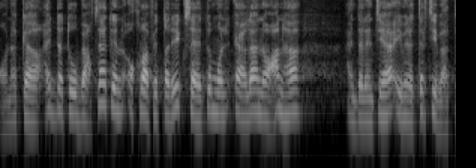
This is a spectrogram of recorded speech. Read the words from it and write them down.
هناك عدة بعثات أخرى في الطريق سيتم الإعلان عنها عند الانتهاء من الترتيبات.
